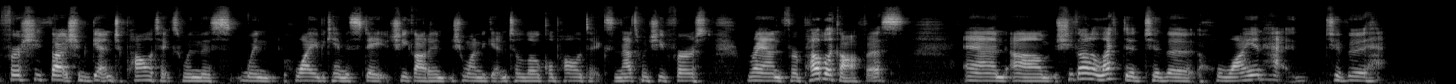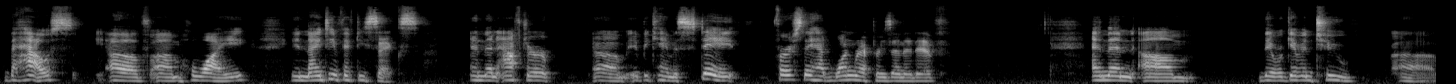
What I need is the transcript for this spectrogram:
first, she thought she would get into politics when this when Hawaii became a state. She got in. She wanted to get into local politics, and that's when she first ran for public office. And um, she got elected to the Hawaiian to the the House of um, Hawaii in 1956. And then after um, it became a state, first they had one representative and then um, they were given two uh,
